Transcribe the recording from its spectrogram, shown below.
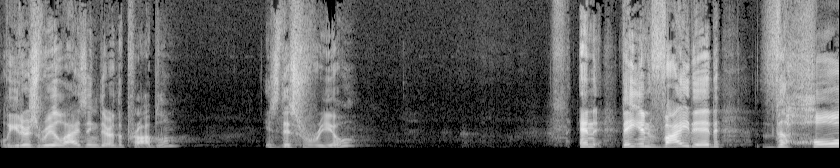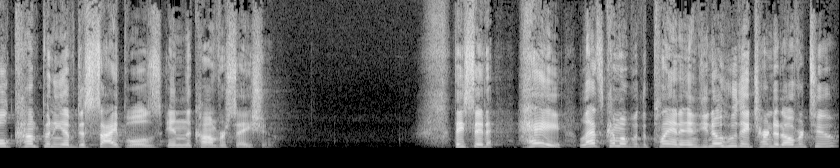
Leaders realizing they're the problem? Is this real? And they invited the whole company of disciples in the conversation. They said, Hey, let's come up with a plan. And you know who they turned it over to?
